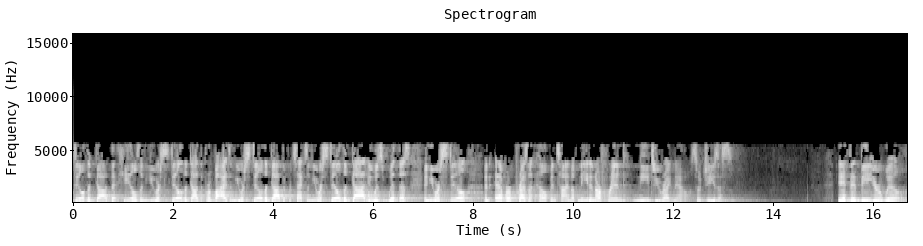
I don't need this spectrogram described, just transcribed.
still the God that heals, and you are still the God that provides, and you are still the God that protects, and you are still the God who is with us, and you are still an ever present help in time of need. And our friend needs you right now. So, Jesus, if it be your will,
